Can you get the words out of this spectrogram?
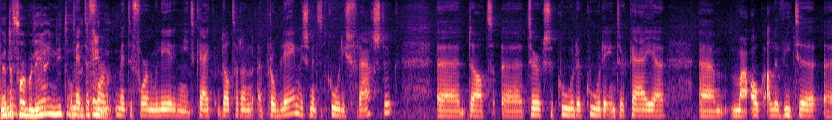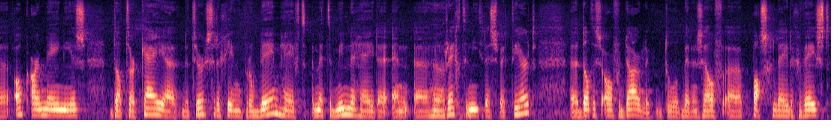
Met de formulering niet of met, met, de vorm- met de formulering niet. Kijk, dat er een, eh, probleem is met het Koerdisch vraagstuk. eh, dat Turkse Koerden, Koerden in Turkije, ehm, maar ook Alewieten, eh, ook Armeniërs, dat Turkije, de Turkse regering, een probleem heeft met de minderheden en eh, hun rechten niet respecteert. Eh, dat is overduidelijk. Ik bedoel, ik ben er zelf pas geleden geweest.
